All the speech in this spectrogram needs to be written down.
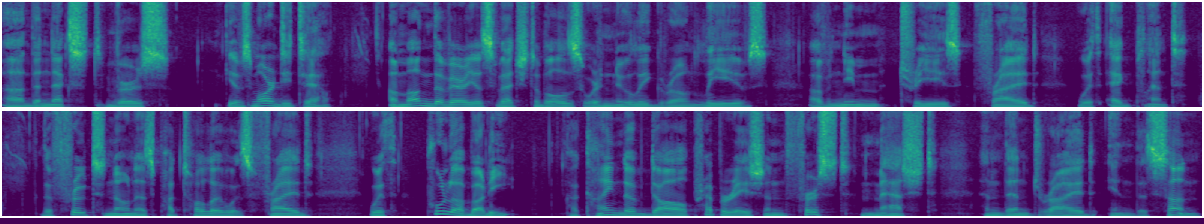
Uh, the next verse gives more detail. Among the various vegetables were newly grown leaves of neem trees fried with eggplant. The fruit known as patola was fried with pulabari, a kind of dal preparation first mashed and then dried in the sun.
